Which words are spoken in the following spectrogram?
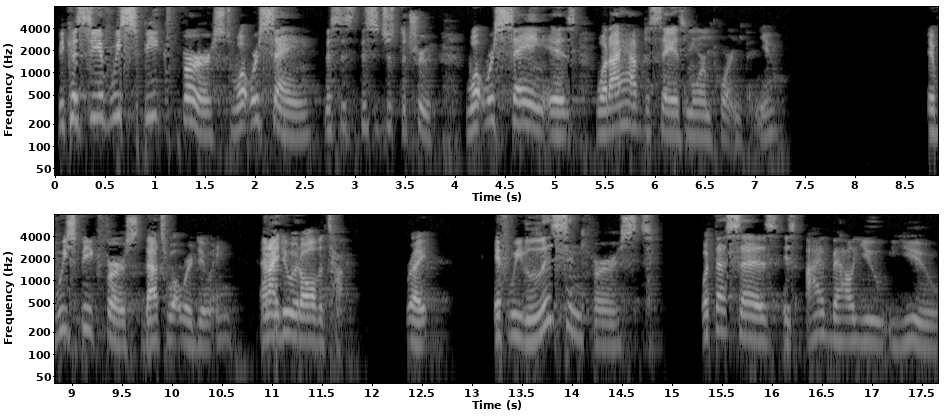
Because see, if we speak first, what we're saying, this is this is just the truth. What we're saying is what I have to say is more important than you. If we speak first, that's what we're doing. And I do it all the time, right? If we listen first, what that says is, I value you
